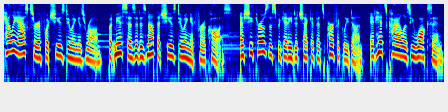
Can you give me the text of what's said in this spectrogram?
Callie asks her if what she is doing is wrong, but Mia says it is not that she is doing it for a cause. As she throws the spaghetti to check if it's perfectly done, it hits Kyle as he walks in.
